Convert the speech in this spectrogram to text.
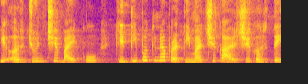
ही अर्जुनची बायको किती बघ प्रतिमाची काळजी करते.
